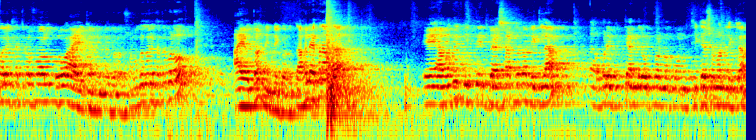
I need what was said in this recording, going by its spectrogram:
দলের ক্ষেত্রফল ও আয়তন নির্ণয় করো। সমগ্র দলের ক্ষেত্রফল ও আয়তন নির্ণয় করো। তাহলে এখন আমরা আমাদের বৃত্তের ব্যাসার্ধটা লিখলাম, তারপরে কেন্দ্রের উৎপন্ন কোণ থিটা সমান লিখলাম।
